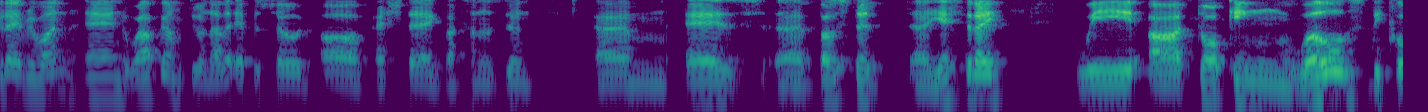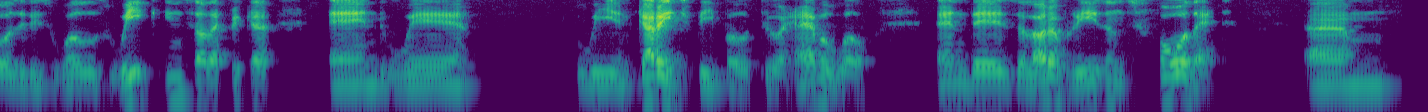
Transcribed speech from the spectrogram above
Good day, everyone, and welcome to another episode of hashtag Wat gaan ons doen. Um, as uh, posted uh, yesterday, we are talking wills because it is Wills Week in South Africa, and where we encourage people to have a will. And there's a lot of reasons for that. Um,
